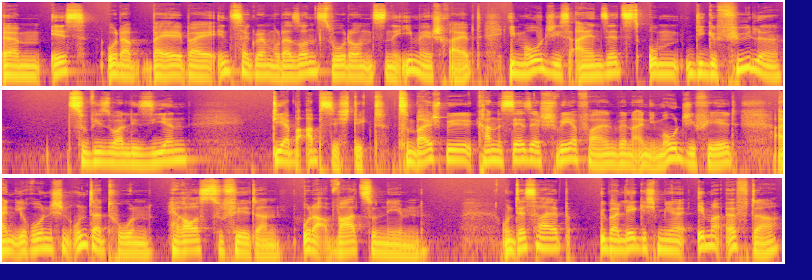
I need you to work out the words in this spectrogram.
ähm, ist oder bei, bei Instagram oder sonst wo oder uns eine E-Mail schreibt, Emojis einsetzt, um die Gefühle zu visualisieren, die er beabsichtigt. Zum Beispiel kann es sehr, sehr schwer fallen, wenn ein Emoji fehlt, einen ironischen Unterton herauszufiltern oder wahrzunehmen. Und deshalb überlege ich mir immer öfter,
